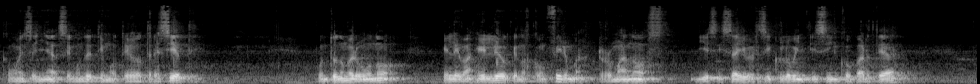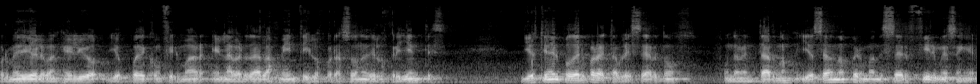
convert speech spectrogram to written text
como enseña 2 Timoteo 3.7. Punto número uno, el Evangelio que nos confirma, Romanos 16, versículo 25, parte A. Por medio del Evangelio, Dios puede confirmar en la verdad las mentes y los corazones de los creyentes. Dios tiene el poder para establecernos, fundamentarnos y hacernos permanecer firmes en Él.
